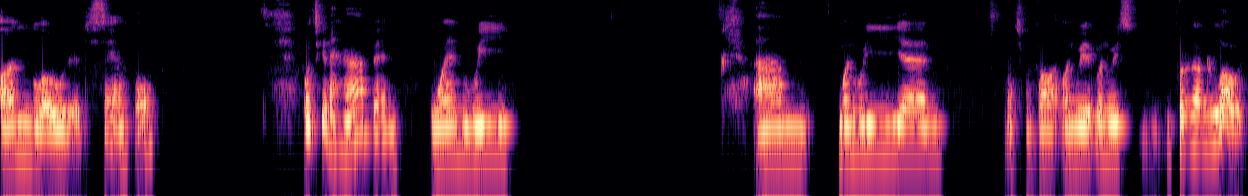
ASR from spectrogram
unloaded sample, what's going to happen when we um, when we um, what's we call it when we when we put it under load?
